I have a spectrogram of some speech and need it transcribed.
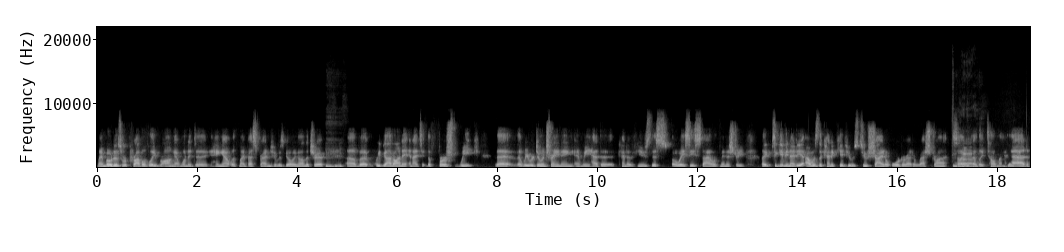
My motives were probably wrong. I wanted to hang out with my best friend who was going on the trip. Mhm. Uh, but we got on it, and I took the first week that that we were doing training, and we had to kind of use this OAC style of ministry. Like to give you an idea, I was the kind of kid who was too shy to order at a restaurant, so I, Wow. I'd like tell my dad,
